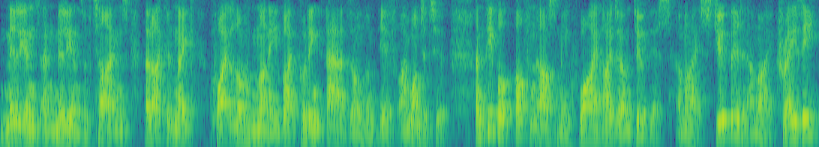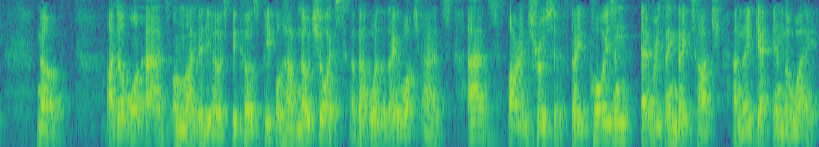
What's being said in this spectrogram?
millions and millions of times, that I could make quite a lot of money by putting ads on them if I wanted to. And people often ask me why I don't do this. Am I stupid? Am I crazy? No, I don't want ads on my videos because people have no choice about whether they watch ads. Ads are intrusive. They poison everything they touch and they get in the way.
